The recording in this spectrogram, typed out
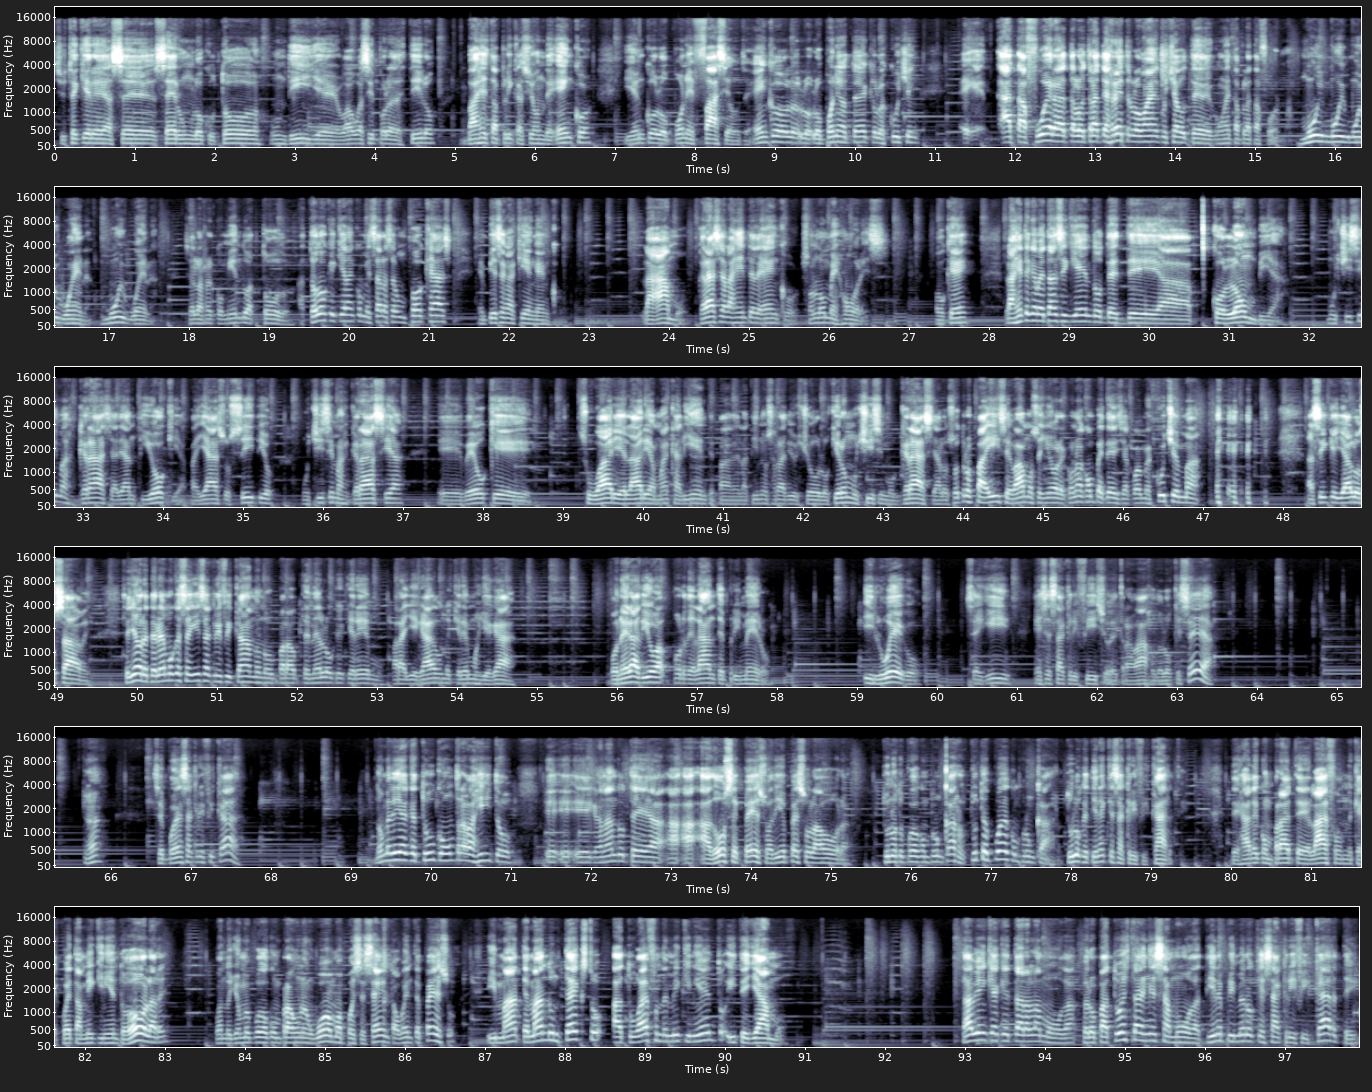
Si usted quiere hacer ser un locutor, un DJ o algo así por el estilo, baje esta aplicación de Encore y Encore lo pone fácil a usted. Encore lo, pone a ustedes que lo escuchen eh, hasta afuera, hasta los extraterrestres lo van a escuchar ustedes con esta plataforma. Muy, muy, muy buena, muy buena. Se la recomiendo a todos. A todos que quieran comenzar a hacer un podcast, empiecen aquí en Encore. La amo. Gracias a la gente de Encore. Son los mejores. ¿Ok? La gente que me están siguiendo desde ah, Colombia, Muchísimas gracias de Antioquia, para allá esos sitios. Muchísimas gracias. Eh, veo que su área, el área más caliente para The Latinos Radio Show. Lo quiero muchísimo. Gracias. A los otros países, vamos, señores, con una competencia, cuando me escuchen más. Así que ya lo saben. Señores, tenemos que seguir sacrificándonos para obtener lo que queremos, para llegar donde queremos llegar. Poner a Dios por delante primero y luego seguir ese sacrificio de trabajo, de lo que sea. ¿Ah? Se pueden sacrificar. No me digas que tú con un trabajito eh, eh, eh, ganándote a, a, 12 pesos, a 10 pesos la hora, tú no te puedes comprar un carro. Tú te puedes comprar un carro. Tú lo que tienes que sacrificarte. Dejar de comprarte el iPhone que cuesta 1.500 dólares. Cuando yo me puedo comprar uno en Walmart por 60 o 20 pesos. Y te mando un texto a tu iPhone de 1.500 y te llamo. Está bien que hay que estar a la moda, pero para tú estar en esa moda, tienes primero que sacrificarte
